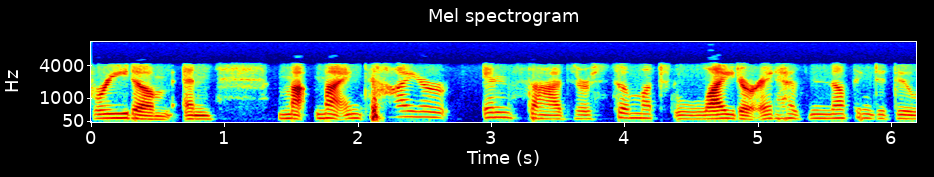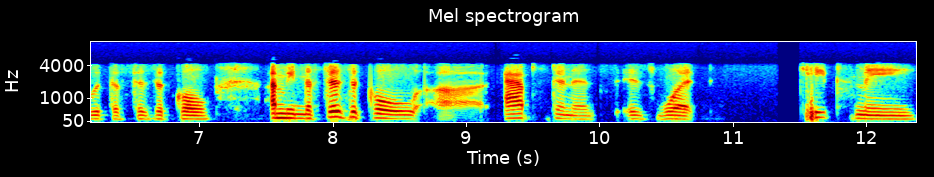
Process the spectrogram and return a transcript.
freedom and my my entire insides are so much lighter. It has nothing to do with the physical. I mean, the physical uh, abstinence is what keeps me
